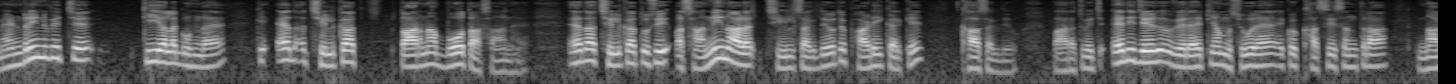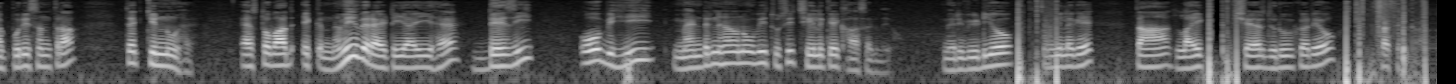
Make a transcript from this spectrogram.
ਮੈਂਡਰੀਨ ਵਿੱਚ ਕੀ ਅਲੱਗ ਹੁੰਦਾ ਹੈ ਕਿ ਇਹਦਾ ਛਿਲਕਾ ਉਤਾਰਨਾ ਬਹੁਤ ਆਸਾਨ ਹੈ। ਇਹਦਾ ਛਿਲਕਾ ਤੁਸੀਂ ਆਸਾਨੀ ਨਾਲ ਛੀਲ ਸਕਦੇ ਹੋ ਤੇ ਫਾੜੀ ਕਰਕੇ ਖਾ ਸਕਦੇ ਹੋ। ਭਾਰਤ ਵਿੱਚ ਇਹਦੀ ਜੇ ਵੈਰਾਈਟੀਆਂ ਮਸ਼ਹੂਰ ਹੈ, ਇੱਕ ਖਾਸੀ ਸੰਤਰਾ, ਨਾਗਪੁਰੀ ਸੰਤਰਾ ਤੇ ਕਿੰਨੂ ਹੈ। ਇਸ ਤੋਂ ਬਾਅਦ ਇੱਕ ਨਵੀਂ ਵੈਰਾਈਟੀ ਆਈ ਹੈ, ਡੇਜ਼ੀ। ਉਹ ਵੀ ਮੈਂਡਰਿਨ ਹੈ, ਉਹਨੂੰ ਵੀ ਤੁਸੀਂ ਛਿਲ ਕੇ ਖਾ ਸਕਦੇ ਹੋ। ਮੇਰੀ ਵੀਡੀਓ ਚੰਗੀ ਲੱਗੇ ਤਾਂ ਲਾਈਕ ਸ਼ੇਅਰ ਜ਼ਰੂਰ ਕਰਿਓ। ਸਤਿ ਸ੍ਰੀ ਅਕਾਲ।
